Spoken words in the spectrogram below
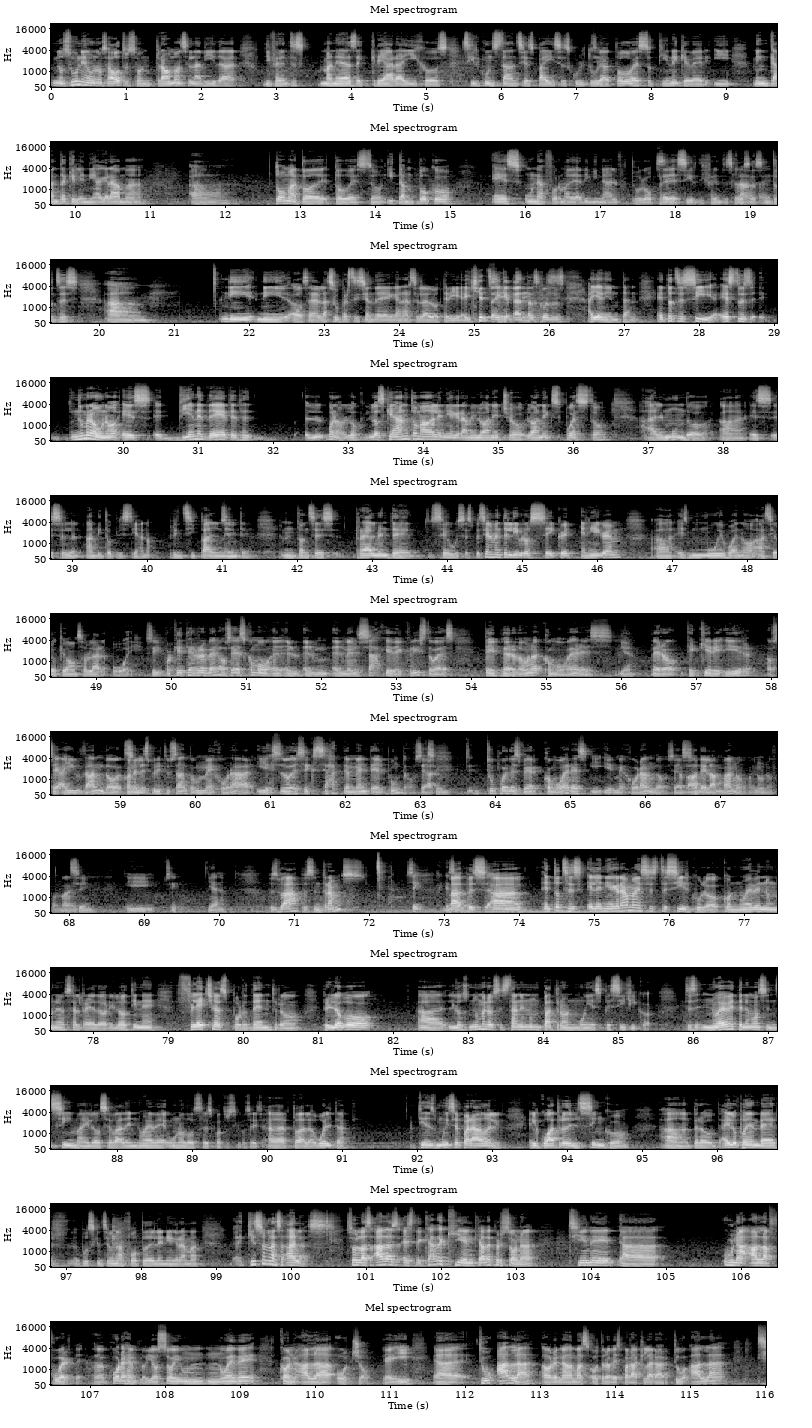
nos une unos a otros son traumas en la vida, diferentes maneras de criar a hijos, circunstancias, países, cultura, Sí. todo esto tiene que ver y me encanta que el enneagrama ah, toma todo, todo esto y tampoco es una forma de adivinar el futuro o Sí. predecir diferentes Claro, cosas. eh. Entonces, ah, ni, ni, o sea, la superstición de ganarse la lotería y quién sabe Sí, qué sí, tantas sí, cosas ahí avientan. Entonces, sí, esto es, número uno, es, eh, viene de, de- de- bueno, lo- los que han tomado el enneagrama y lo han hecho, lo han expuesto al mundo, ah, es, es el ámbito cristiano, principalmente. Entonces, realmente se usa, especialmente el libro Sacred Enneagram, ah, es muy bueno hacia lo que vamos a hablar hoy. Sí, porque te revela, o sea, es como el, el- mensaje de Cristo es, te perdona como eres, Yeah. pero te quiere ir, o sea, ayudando con Sí. el Espíritu Santo, mejorar, y eso es exactamente el punto, o sea, Sí. tú puedes ver cómo eres y ir mejorando, o sea, va de la mano en una forma. Sí. Y sí, Ya. Pues va, pues entramos. sí. Va, pues ah, entonces el enneagrama es este círculo con nueve números alrededor y luego tiene flechas por dentro, pero luego ah, los números están en un patrón muy específico. Entonces nueve tenemos encima y luego se va de 9, 1, 2, 3, 4, 5, 6 a dar toda la vuelta. tienes muy separado el, el 4 del 5, ah, pero ahí lo pueden ver, búsquense una foto del enneagrama. ¿Qué son las alas? Son las alas, este, cada quien, cada persona tiene ah, una ala fuerte. Ah, por ejemplo, yo soy un 9 con ala 8, y tu ala, ahora nada más otra vez para aclarar, tu ala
